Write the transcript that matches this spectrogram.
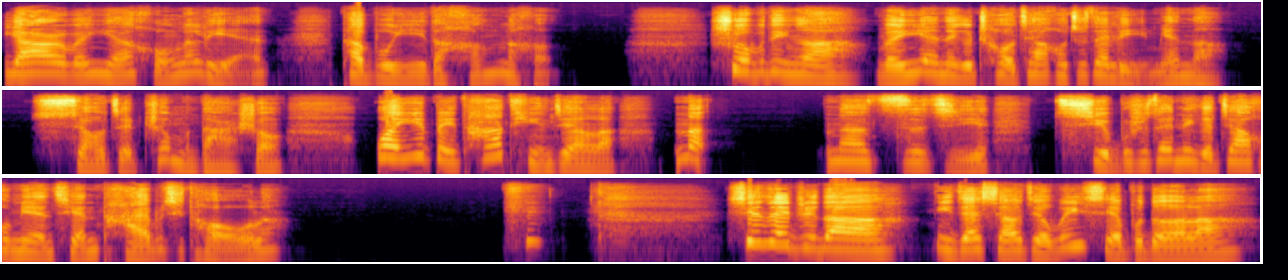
雅儿闻言红了脸，她不依的哼了哼，说不定啊，文燕那个臭家伙就在里面呢。小姐这么大声，万一被他听见了，那那自己岂不是在那个家伙面前抬不起头了？哼！现在知道你家小姐威胁不得了。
